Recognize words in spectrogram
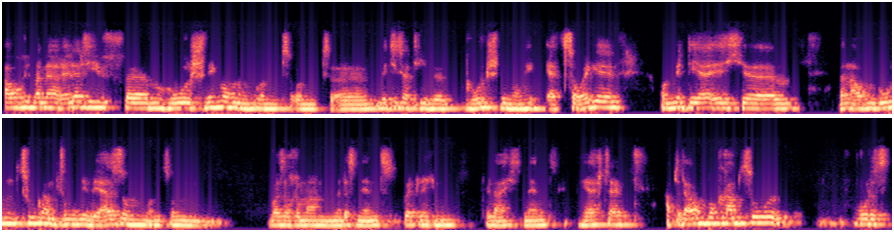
auch über eine relativ ähm, hohe Schwingung und, und äh, meditative Grundschwingung erzeuge und mit der ich ähm, dann auch einen guten Zugang zum Universum und zum, was auch immer, man das nennt, göttlichen vielleicht nennt, herstellt. Habt ihr da auch ein Programm zu, wo das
